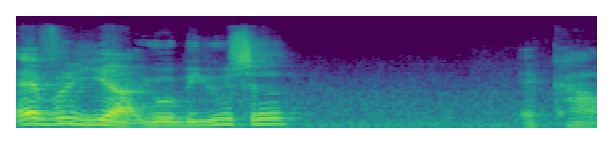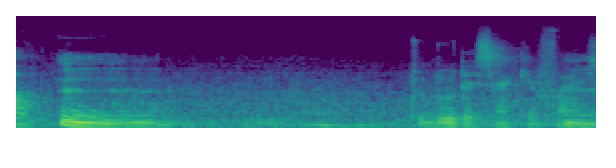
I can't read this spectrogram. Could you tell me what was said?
every year you will be using a cow to do the sacrifice.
